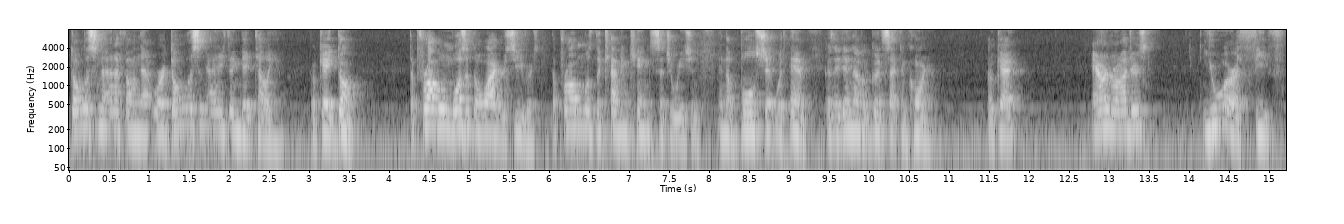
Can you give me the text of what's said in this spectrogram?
Don't listen to NFL Network. Don't listen to anything they tell you. Okay? Don't. The problem wasn't the wide receivers. The problem was the Kevin King situation and the bullshit with him because they didn't have a good second corner. Okay? Aaron Rodgers, you are a thief.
